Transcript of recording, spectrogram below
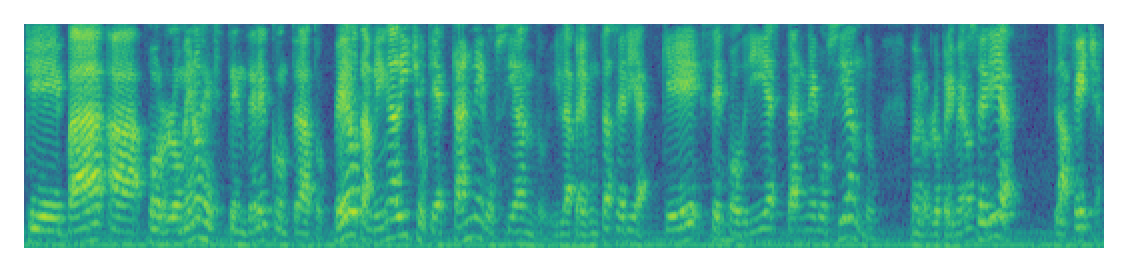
que va a por lo menos extender el contrato, pero también ha dicho que está negociando y la pregunta sería, ¿qué se podría estar negociando? Bueno, lo primero sería la fecha,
